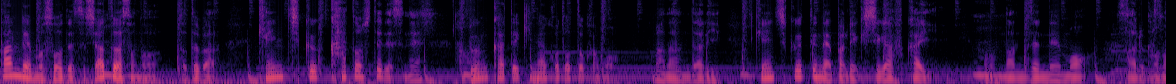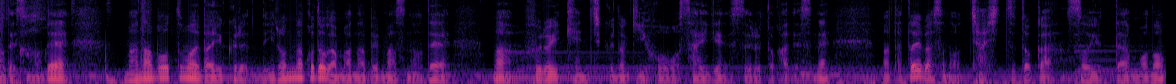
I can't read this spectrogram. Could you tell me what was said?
鍛錬もそうですしあとはその、例えば建築家としてですねはい。文化的なこととかも学んだりうん。建築っていうのはやっぱ歴史が深いもううん何千年もあるものですので学ぼうと思えばいくらいろんなことが学べますので、まあ、古い建築の技法を再現するとかですね、まあ、例えばその茶室とかそういったもの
